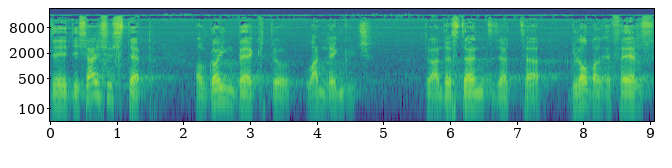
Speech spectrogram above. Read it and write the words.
The decisive step of going back to one language, to understand that uh, global affairs,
